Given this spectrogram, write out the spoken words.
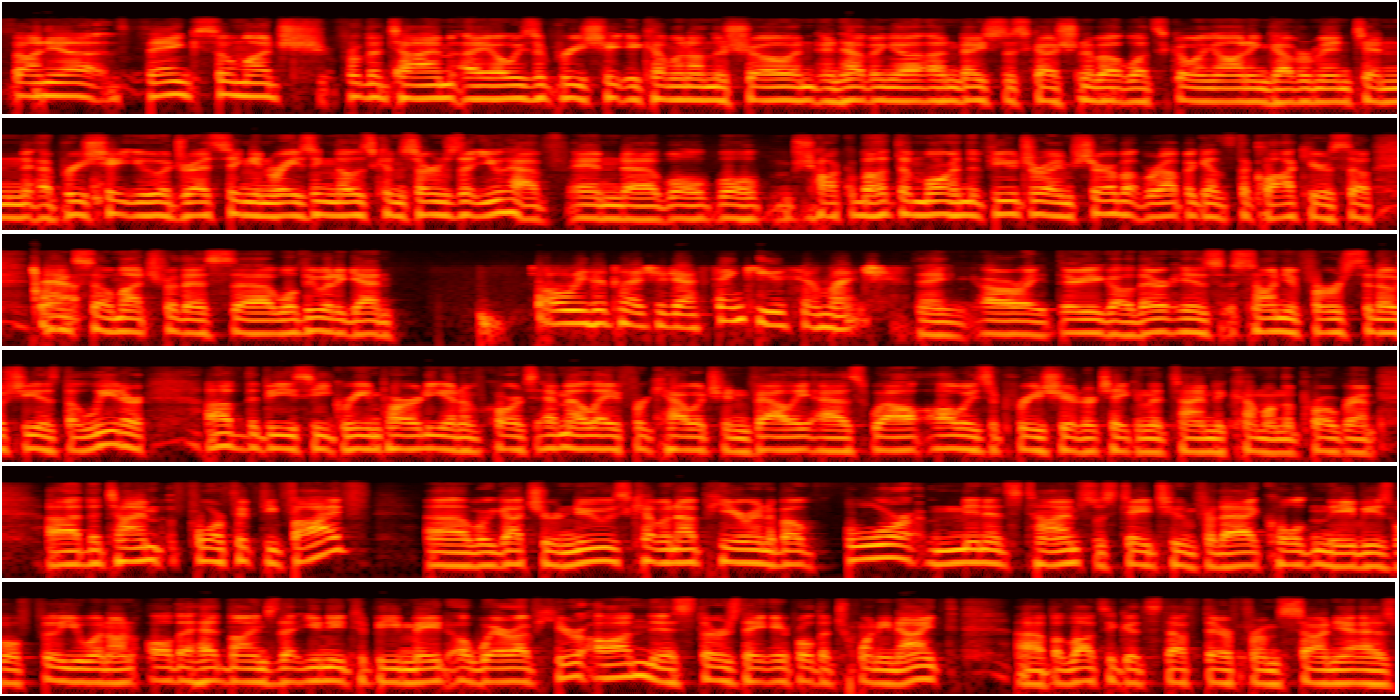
Sonia, thanks so much for the time. I always appreciate you coming on the show and, and having a, a, nice discussion about what's going on in government and appreciate you addressing and raising those concerns that you have. And uh, we'll, we'll talk about them more in the future, I'm sure, but we're up against the clock here. So thanks so much for this. Uh, we'll do it again. Always a pleasure, Jeff. Thank you so much. Thank. All right, there you go. There is Sonia Furstenau. She is the leader of the BC Green Party, and of course MLA for Cowichan Valley as well. Always appreciate her taking the time to come on the program. Uh, the time 4:55. Uh, we got your news coming up here in about four minutes' time, so stay tuned for that. Colton Davies will fill you in on all the headlines that you need to be made aware of here on this Thursday, April the 29th. Uh, but lots of good stuff there from Sonia as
